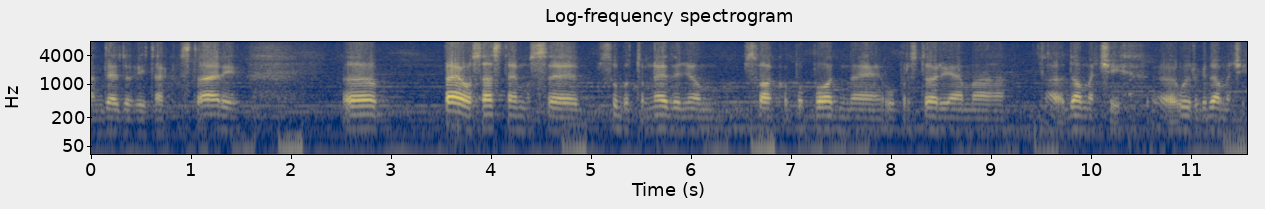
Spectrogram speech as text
undeadovi i takve stvari. E, pa evo, sastajemo se subotom, nedeljom, svako popodne u prostorijama domaćih, e, udruge domaćih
